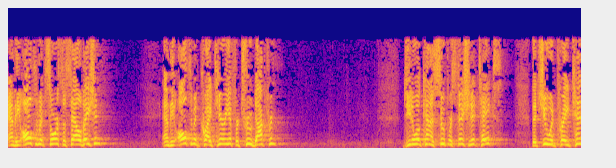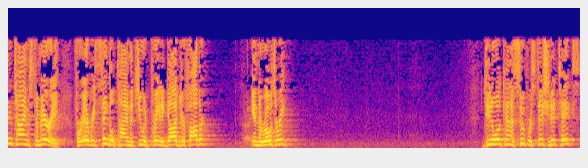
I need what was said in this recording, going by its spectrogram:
and the ultimate source of salvation and the ultimate criteria for true doctrine? Do you know what kind of superstition it takes? That you would pray ten times to Mary for every single time that you would pray to God your Father in the rosary? Do you know what kind of superstition it takes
